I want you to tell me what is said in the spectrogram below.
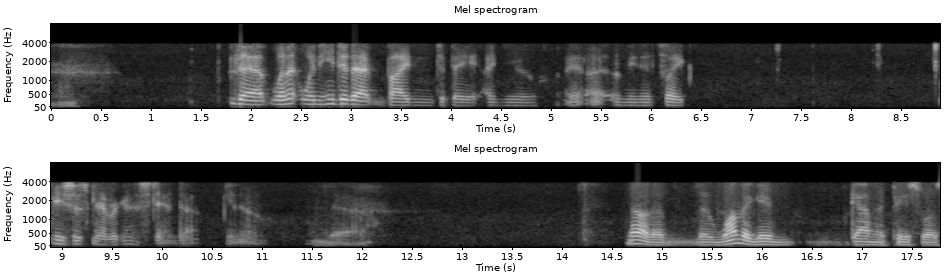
man. That when it- when he did that Biden debate, I knew. I, I, I mean, it's like he's just never going to stand up. You know. Yeah. No, the the one that gave got me peace was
